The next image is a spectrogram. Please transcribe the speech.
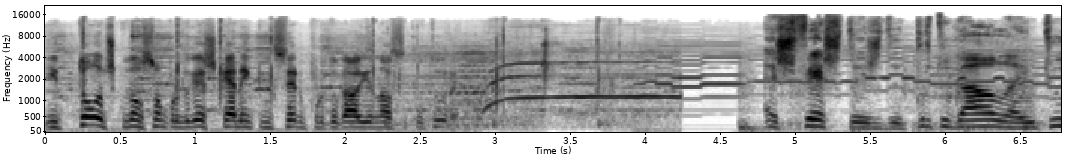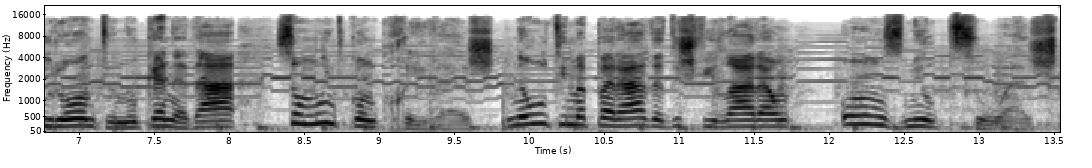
E todos que não são portugueses querem conhecer Portugal e a nossa cultura. As festas de Portugal em Toronto, no Canadá, são muito concorridas. Na última parada desfilaram 11 mil pessoas.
